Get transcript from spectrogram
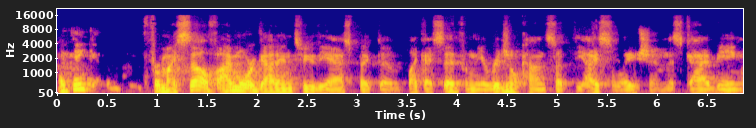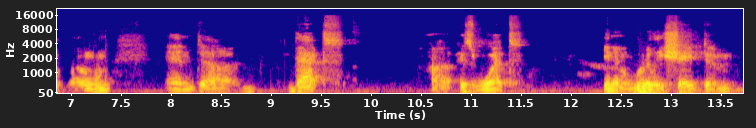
I think for myself, I more got into the aspect of, like I said, from the original concept, the isolation, this guy being alone, and uh, that uh, is what you know really shaped him.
